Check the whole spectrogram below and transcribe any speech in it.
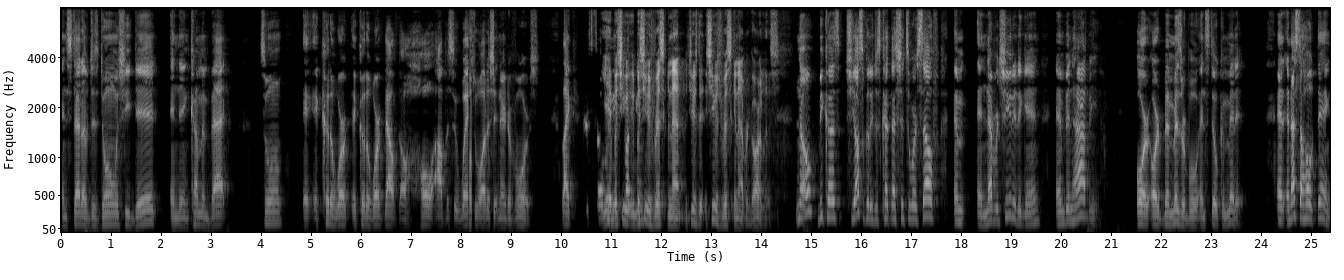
instead of just doing what she did and then coming back to him, it, it could have worked. It could have worked out the whole opposite way through all the shit in their divorce. Like, so yeah, but she was- fucking- but she was risking that. She was she was risking that regardless. no, because she also could have just cut that shit to herself and and never cheated again and been happy, or or been miserable and still committed. And and that's the whole thing.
